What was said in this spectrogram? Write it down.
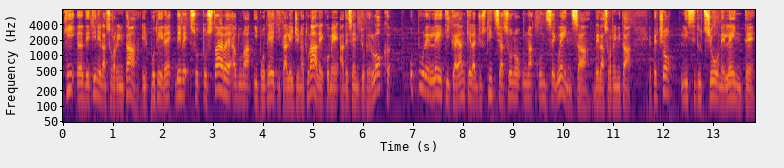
Chi eh, detiene la sovranità e il potere deve sottostare ad una ipotetica legge naturale, come ad esempio per Locke, oppure l'etica e anche la giustizia sono una conseguenza della sovranità e perciò l'istituzione, l'ente,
